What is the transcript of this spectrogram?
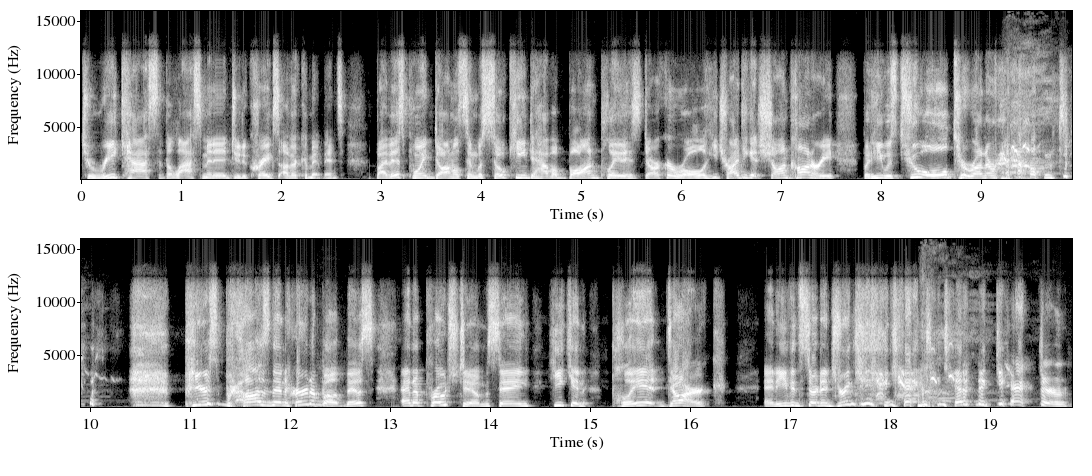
to recast at the last minute due to Craig's other commitments. By this point, Donaldson was so keen to have a Bond play his darker role, he tried to get Sean Connery, but he was too old to run around. Pierce Brosnan heard about this and approached him saying he can play it dark and even started drinking again to get into character.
